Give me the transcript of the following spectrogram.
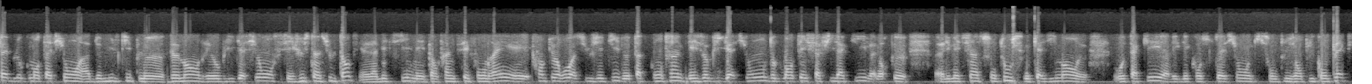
faible augmentation à de multiples demandes et obligations, c'est juste insultant. La médecine est en train de s'effondrer et 30 euros assujettis de tas de contraintes, des obligations, d'augmenter sa file active alors que euh, les médecins sont tous quasiment euh, au taquet avec des consultations qui sont de plus en plus complexes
